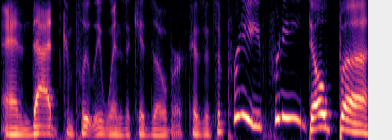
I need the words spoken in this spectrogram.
And that completely wins the kids over because it's a pretty, pretty dope, uh,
